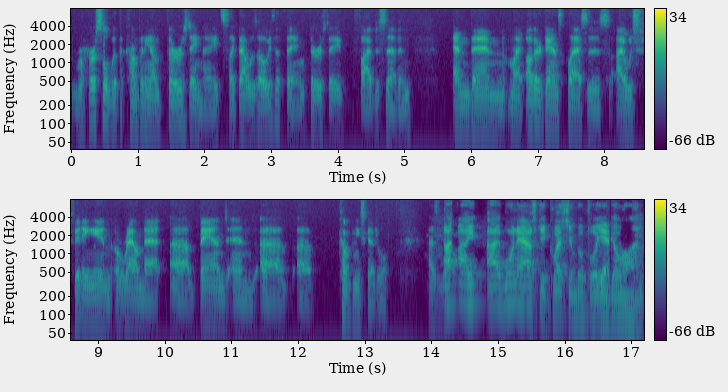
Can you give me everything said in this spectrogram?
rehearsal with the company on Thursday nights. Like that was always a thing. Thursday, five to seven. And then my other dance classes, I was fitting in around that uh, band and uh, uh, company schedule as well. I, I, I want to ask you a question before you Yeah. go on.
